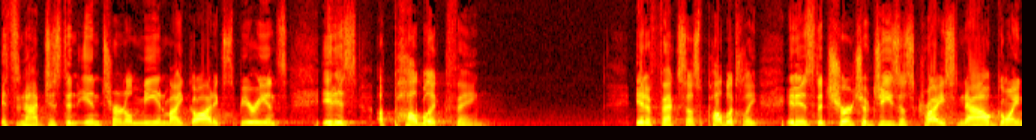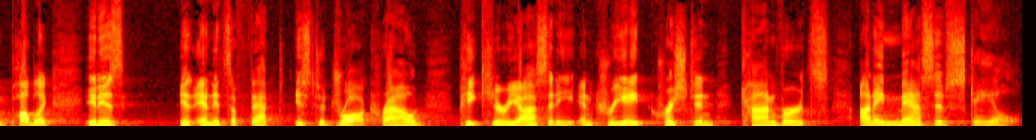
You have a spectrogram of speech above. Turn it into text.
It's not just an internal me and my God experience, it is a public thing. It affects us publicly. It is the church of Jesus Christ now going public. It is, and its effect is to draw a crowd, pique curiosity, and create Christian converts on a massive scale.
